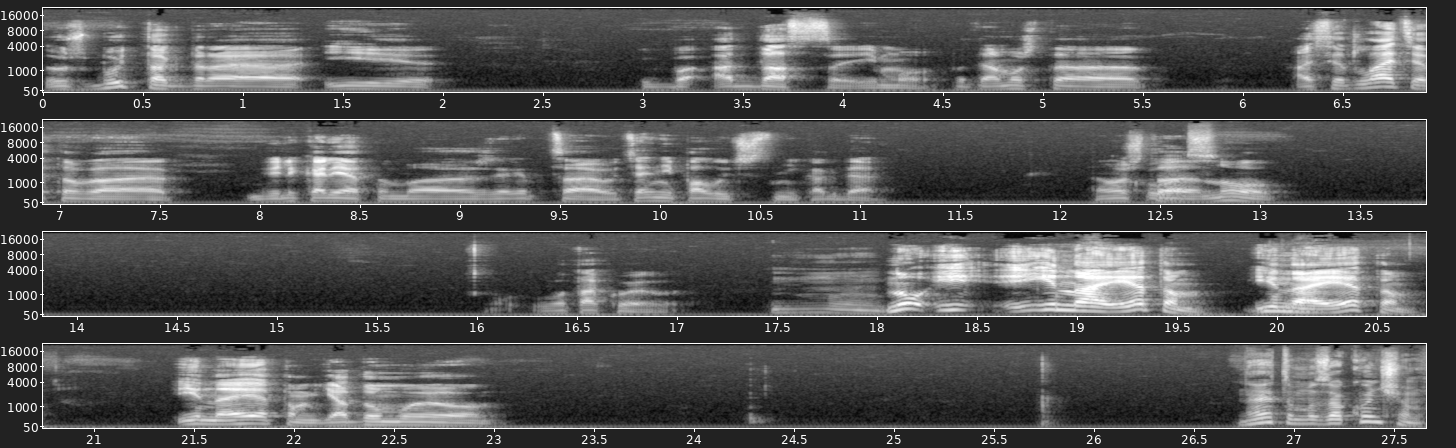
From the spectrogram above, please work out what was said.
уж будь тогда и как бы отдастся ему, потому что оседлать этого великолепного жеребца у тебя не получится никогда. Потому что, Класс. ну, вот такое вот. Ну, ну и, и на этом, и да. на этом, и на этом, я думаю... На этом мы закончим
